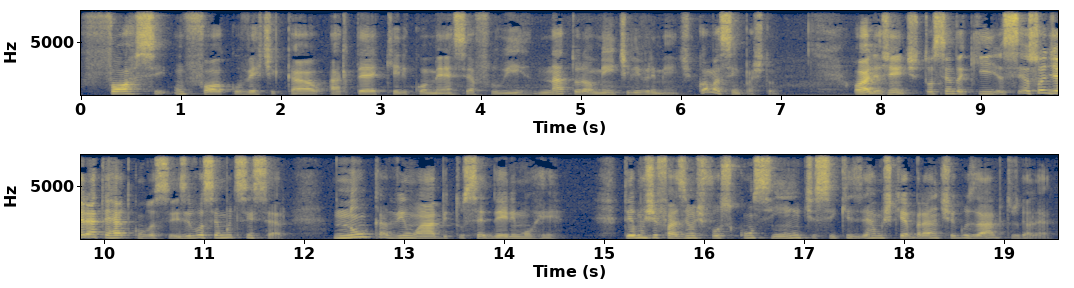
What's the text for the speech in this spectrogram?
Force um foco vertical até que ele comece a fluir naturalmente e livremente. Como assim, pastor? Olha, gente, estou sendo aqui, eu sou direto e reto com vocês e vou ser muito sincero. Nunca vi um hábito ceder e morrer. Temos de fazer um esforço consciente se quisermos quebrar antigos hábitos, galera.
